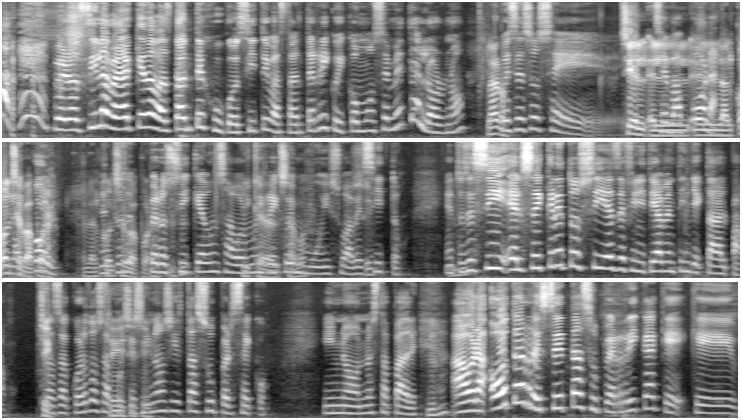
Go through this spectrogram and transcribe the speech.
Pero sí, la verdad queda bastante jugosito y bastante rico. Y como se mete al horno, pues eso se, sí, el, el, evapora. El, alcohol se evapora. El alcohol se evapora. Pero sí queda un sabor muy rico y muy suavecito. Entonces sí, el secreto sí es definitivamente inyectar al pavo. ¿Estás de acuerdo? O sea, porque si no, sí está súper seco y no, no está padre. Ahora, otra receta súper rica que, que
